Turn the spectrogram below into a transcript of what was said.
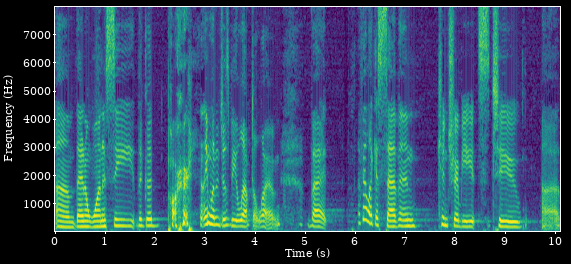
Um, they don't want to see the good part. they want to just be left alone. But I feel like a seven contributes to uh,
